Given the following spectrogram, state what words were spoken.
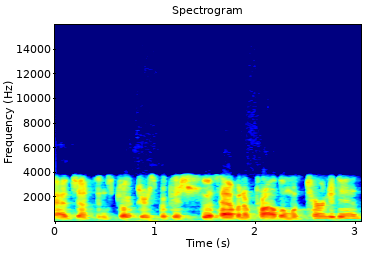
adjunct instructors because she was having a problem with Turnitin.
